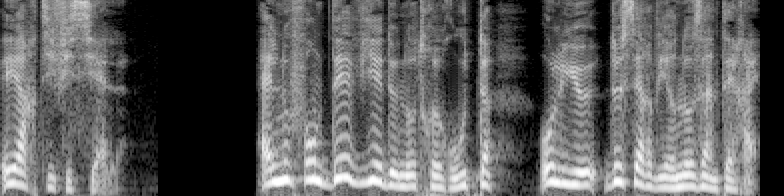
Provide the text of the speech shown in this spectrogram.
et artificielles. Elles nous font dévier de notre route au lieu de servir nos intérêts.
